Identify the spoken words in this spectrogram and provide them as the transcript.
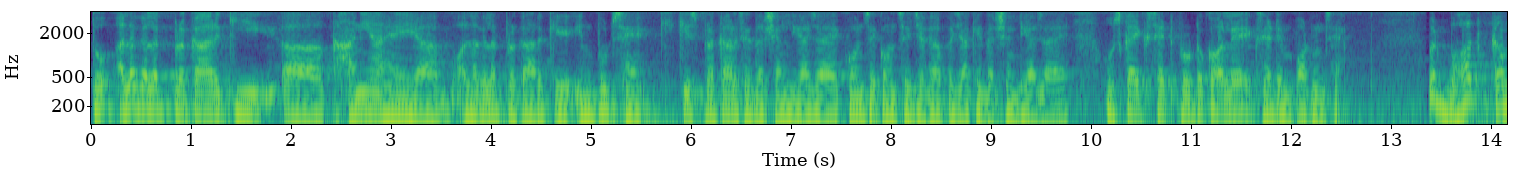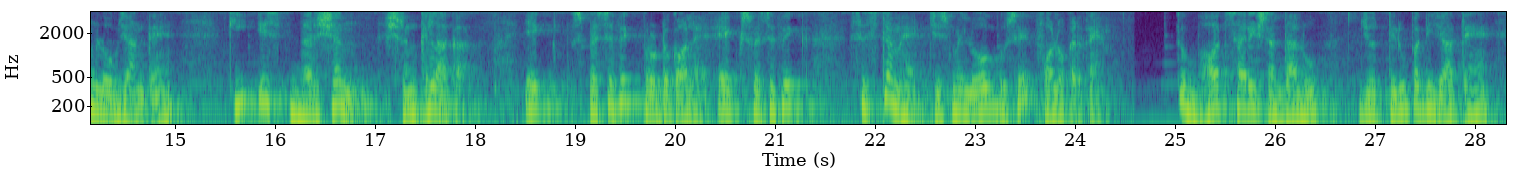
तो अलग अलग प्रकार की कहानियाँ हैं या अलग अलग प्रकार के इनपुट्स हैं कि किस प्रकार से दर्शन लिया जाए, कौन से कौन से जगह पर जाके दर्शन लिया जाए, उसका एक सेट प्रोटोकॉल है, एक सेट इम्पोर्टेंस है। बट बहुत कम लोग जानते हैं कि इस दर्शन श्रृंखला का एक स्पेसिफिक प्रोटोकॉल है, एक स्पेसिफिक सिस्टम है जिसमें लोग उसे फॉलो करते हैं। तो बहुत सारे श्रद्धालु जो तिरुपति जाते हैं,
